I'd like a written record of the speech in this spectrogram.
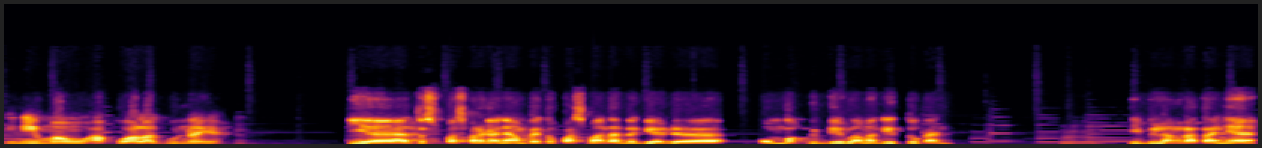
ini mau Aqua Laguna ya. Iya, terus pas mereka nyampe tuh pas banget lagi ada ombak gede banget itu kan. Mm. Dibilang katanya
